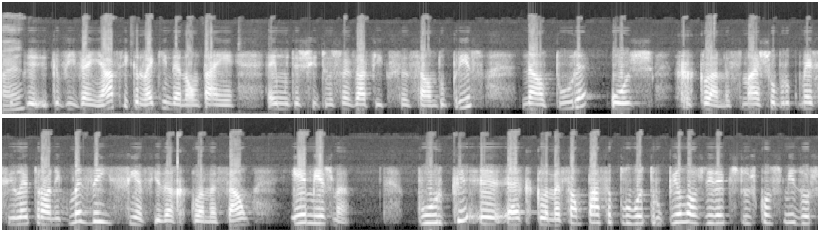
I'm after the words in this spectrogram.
é? que, que vivem em África, não é? Que ainda não tem em muitas situações a fixação do preço. Na altura, hoje, reclama-se mais sobre o comércio eletrónico, mas a essência da reclamação é a mesma. Porque uh, a reclamação passa pelo atropelo aos direitos dos consumidores,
